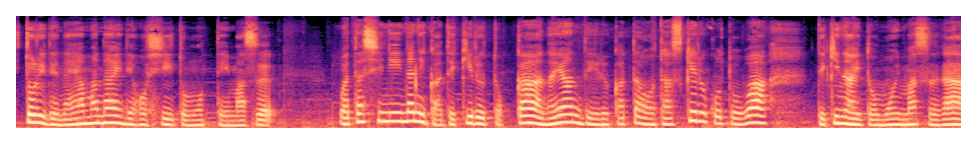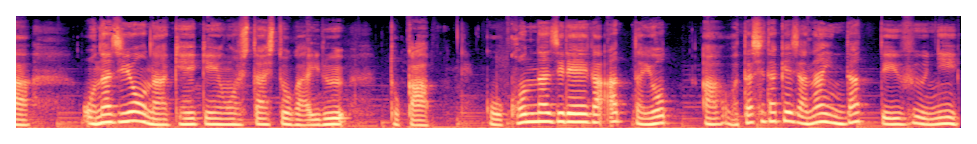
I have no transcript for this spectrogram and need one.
一人で悩まないでほしいと思っています。私に何かできるとか悩んでいる方を助けることはできないと思いますが同じような経験をした人がいるとかこうこんな事例があったよあ私だけじゃないんだっていうふうに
